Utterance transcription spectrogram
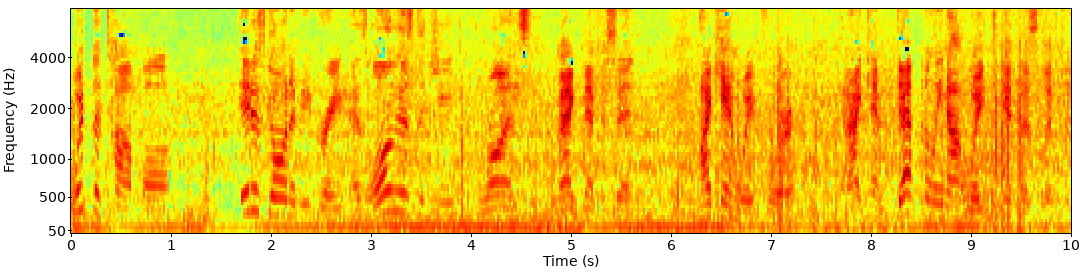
with the top off. It is going to be great as long as the Jeep runs magnificent. I can't wait for it. And I can definitely not wait to get this lifted.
